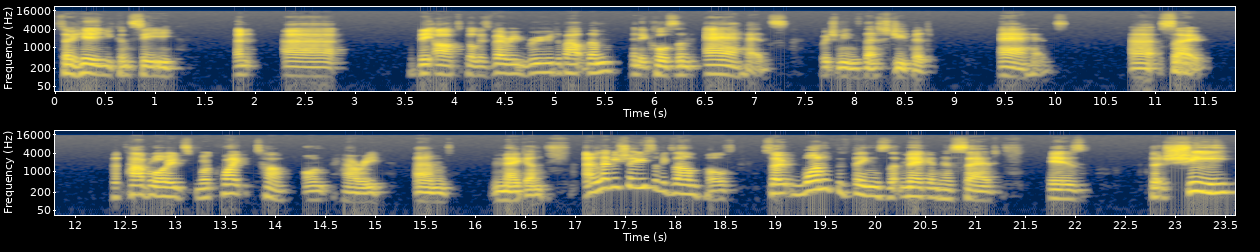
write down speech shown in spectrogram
so here you can see an uh, the article is very rude about them, and it calls them airheads, which means they're stupid. Airheads. Uh, so the tabloids were quite tough on Harry and Meghan. And let me show you some examples. So one of the things that Meghan has said is that she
